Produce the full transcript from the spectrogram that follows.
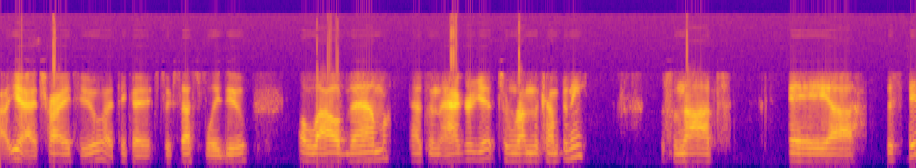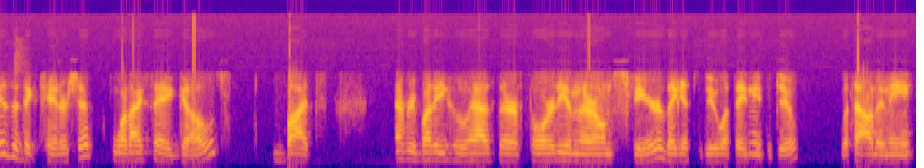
uh, yeah, I try to. I think I successfully do allow them as an aggregate to run the company. This is not a uh, this is a dictatorship. What I say goes, but everybody who has their authority in their own sphere, they get to do what they need to do without any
